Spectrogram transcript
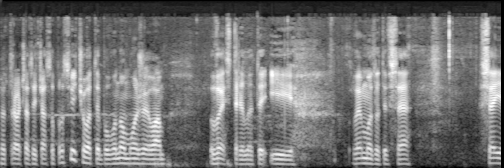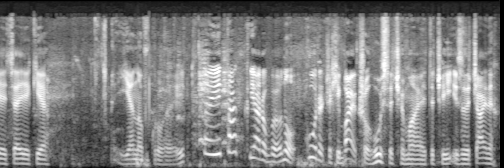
його треба час від часу просвічувати, бо воно може вам вистрілити і вимазати все, все яйце, яке є навкруги. І, і так я робив. Ну, куряче, хіба якщо гусяче маєте, чи із звичайних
